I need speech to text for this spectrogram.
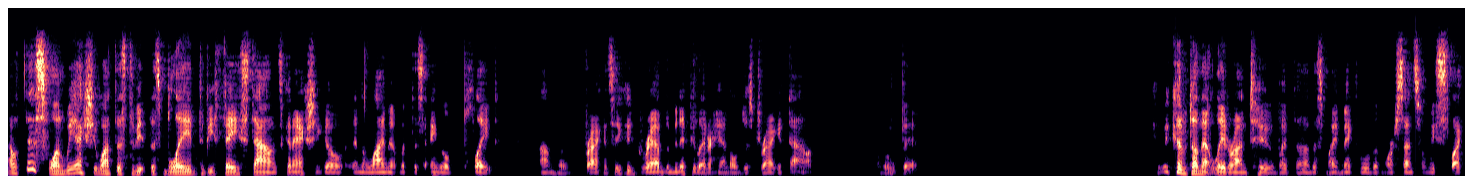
Now with this one, we actually want this to be this blade to be face down. It's going to actually go in alignment with this angled plate on the bracket. So you could grab the manipulator handle and just drag it down a little bit. We could have done that later on too, but uh, this might make a little bit more sense when we select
